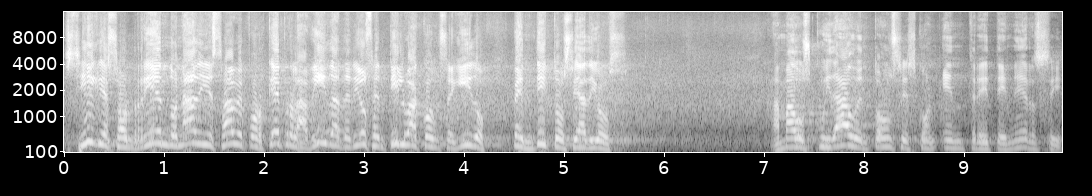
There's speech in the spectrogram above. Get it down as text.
Sigue sonriendo, nadie sabe por qué, pero la vida de Dios en ti lo ha conseguido. Bendito sea Dios. Amados, cuidado entonces con entretenerse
